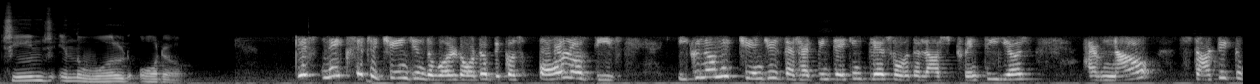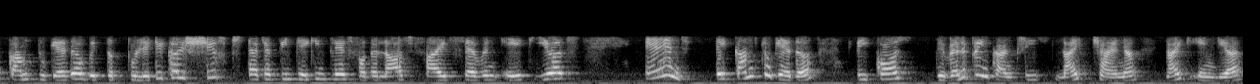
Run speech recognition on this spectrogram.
change in the world order? This makes it a change in the world order because all of these economic changes that had been taking place over the last 20 years have now started to come together with the political shifts that have been taking place for the last five, seven, eight years. And they come together because developing countries like China, like India,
